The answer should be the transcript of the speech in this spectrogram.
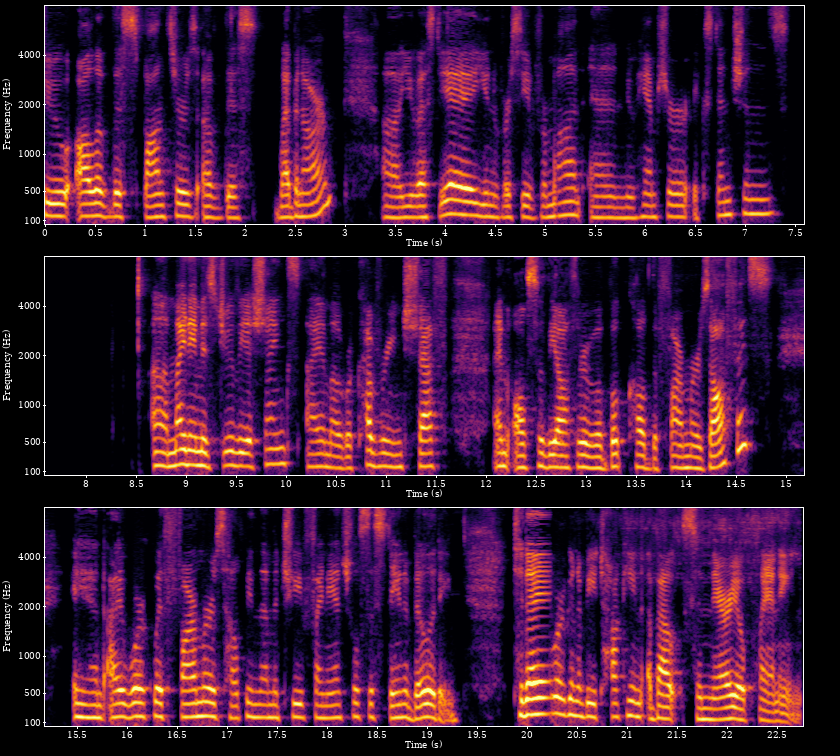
to all of the sponsors of this webinar, uh, USDA, University of Vermont, and New Hampshire Extensions. Uh, my name is Julia Shanks. I am a recovering chef. I'm also the author of a book called The Farmer's Office, and I work with farmers helping them achieve financial sustainability. Today, we're going to be talking about scenario planning.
